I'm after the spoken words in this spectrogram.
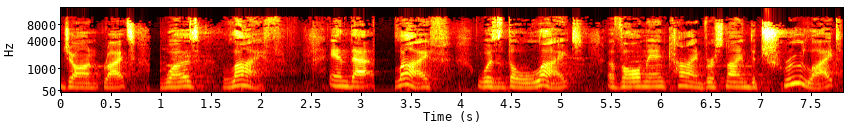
John writes, was life. And that life was the light of all mankind. Verse 9, the true light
